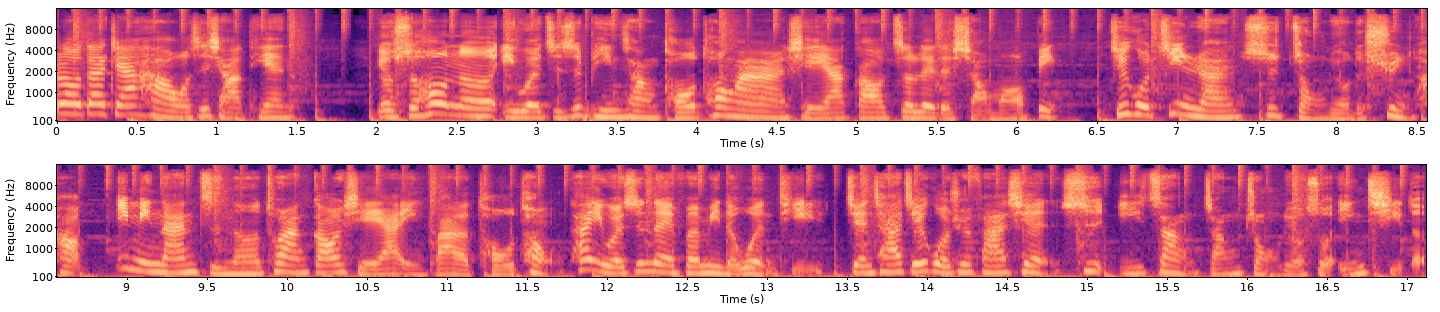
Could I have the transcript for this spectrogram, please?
Hello，大家好，我是小天。有时候呢，以为只是平常头痛啊、血压高这类的小毛病，结果竟然是肿瘤的讯号。一名男子呢，突然高血压引发了头痛，他以为是内分泌的问题，检查结果却发现是胰脏长肿瘤所引起的。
